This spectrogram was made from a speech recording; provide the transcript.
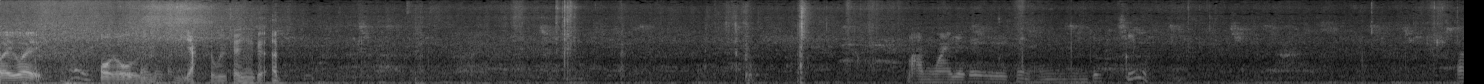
quay quay quay ôi ôi giặt cho cái cây như cái ít bao ngoài giờ cái cái nạn chút xíu đó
